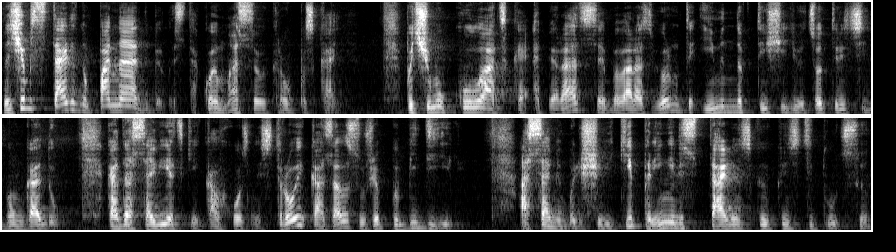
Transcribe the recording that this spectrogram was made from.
Зачем Сталину понадобилось такое массовое кровопускание? Почему кулацкая операция была развернута именно в 1937 году, когда советский колхозный строй, казалось, уже победили, а сами большевики приняли сталинскую конституцию,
